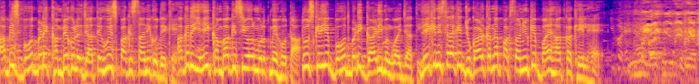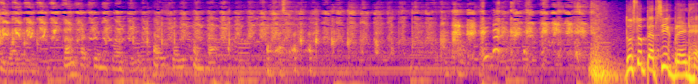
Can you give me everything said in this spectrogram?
अब इस बहुत बड़े खंबे को ले जाते हुए इस पाकिस्तानी को देखें। अगर यही खंबा किसी और मुल्क में होता तो उसके लिए बहुत बड़ी गाड़ी मंगवाई जाती। लेकिन इस तरह के जुगाड़ करना पाकिस्तानियों के बाएँ हाथ का खेल है। दोस्तों पेप्सी एक ब्रांड है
